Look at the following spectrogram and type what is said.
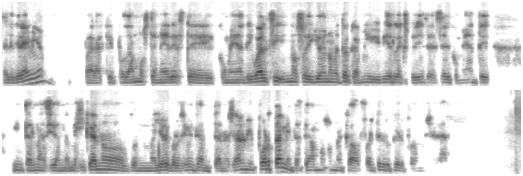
el gremio para que podamos tener este comediante. Igual si no soy yo, no me toca a mí vivir la experiencia de ser comediante internacional, mexicano con mayor conocimiento internacional, no importa, mientras tengamos un mercado fuerte, creo que le podemos llegar.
